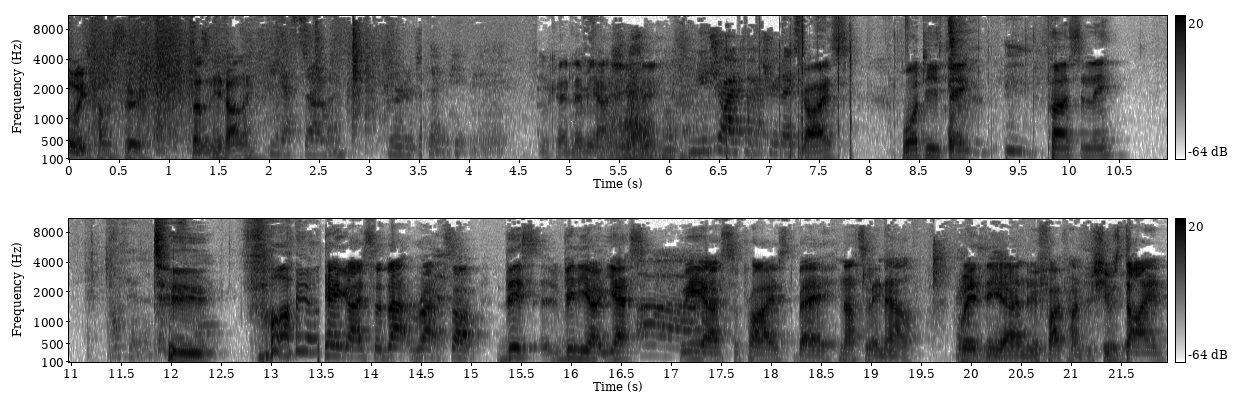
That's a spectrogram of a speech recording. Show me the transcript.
Always comes through. Doesn't he, darling? Yes, darling. Really do. Thank you. Okay, let me actually see. Can you try factory? Guys, what do you think? Personally, I two Fire. Okay guys, so that wraps up this video. Yes, Ah. we uh, surprised Bay, Natalie now, with the uh, new 500. She was dying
